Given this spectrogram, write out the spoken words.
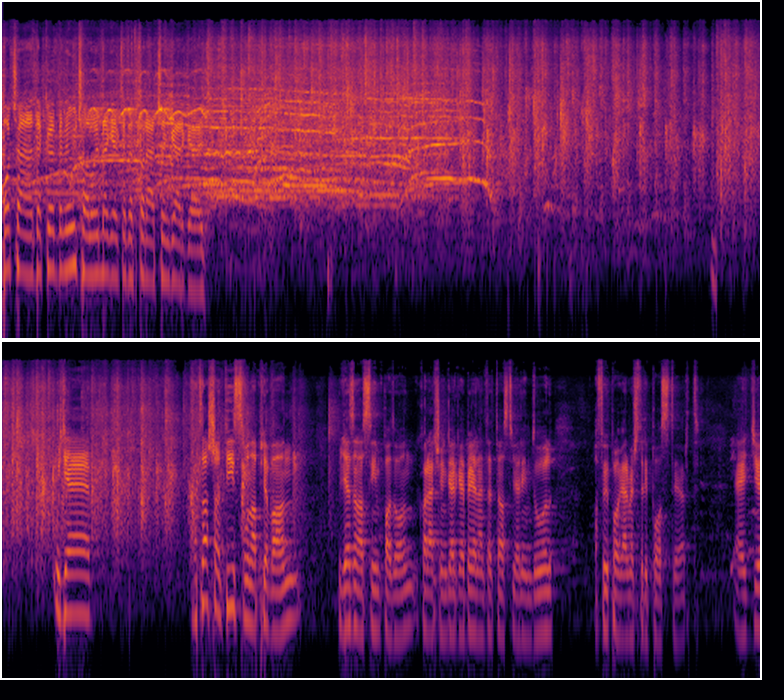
Bocsánat, de közben úgy hallom, hogy megérkezett Karácsony Gergely. Ugye, hát lassan tíz hónapja van, ugye ezen a színpadon Karácsony Gergely bejelentette azt, hogy elindul a főpolgármesteri posztért. Egy,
